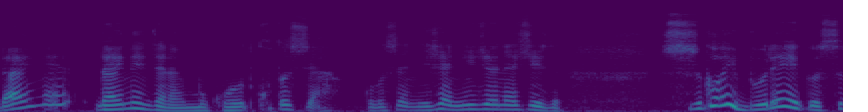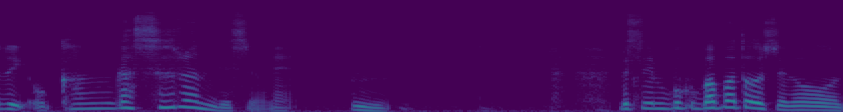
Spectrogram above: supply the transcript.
来年来年じゃないもう今年や今年2020年シーズンすごいブレイクする予感がするんですよねうん。別に僕、馬場投手の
